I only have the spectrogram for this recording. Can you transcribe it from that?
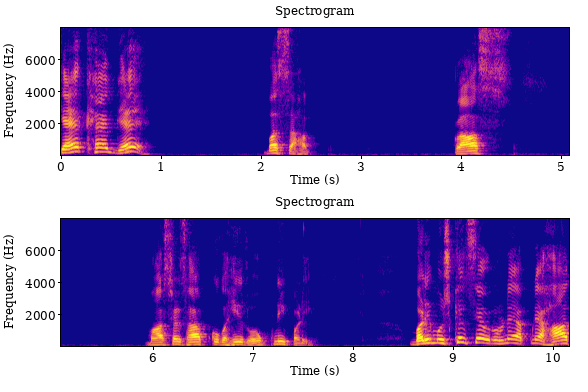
कै ख गए? बस साहब, क्लास मास्टर साहब को वहीं रोकनी पड़ी। बड़ी मुश्किल से उन्होंने अपने हाथ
